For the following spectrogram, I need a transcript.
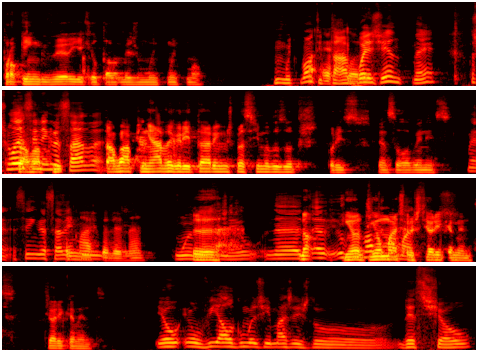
para o King ver e aquilo estava mesmo muito, muito mal. Muito bom, Ah, tipo, é está boa gente, né? Mas qual é a cena a- engraçada? Estava apinhado a gritar e uns para cima dos outros. Por isso, pensa lá bem nisso. Man, a cena engraçada é Sem o- máscaras, né? um amigo Eh, meu. Na, Não, eu tinham, tinham máscaras, teoricamente. Teoricamente. Eu, eu vi algumas imagens do, desse show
